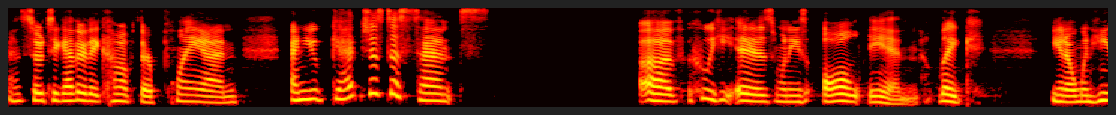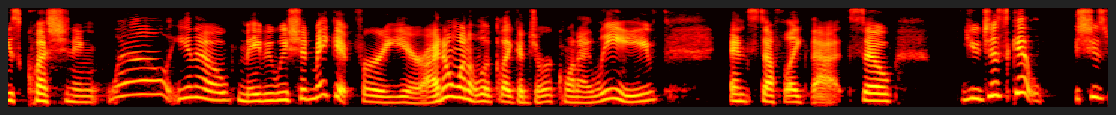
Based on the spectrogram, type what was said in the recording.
And so together they come up with their plan. And you get just a sense of who he is when he's all in. Like, you know, when he's questioning, well, you know, maybe we should make it for a year. I don't want to look like a jerk when I leave and stuff like that. So you just get she's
